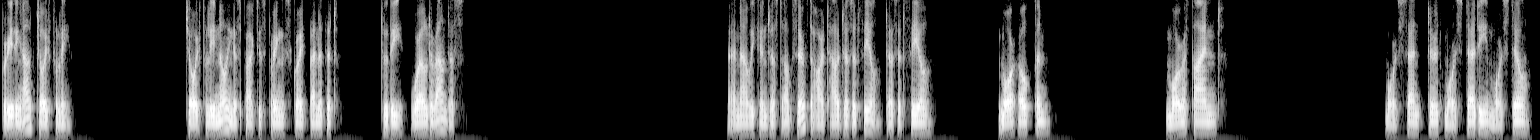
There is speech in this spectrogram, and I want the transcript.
Breathing out joyfully, joyfully knowing this practice brings great benefit to the world around us. And now we can just observe the heart. How does it feel? Does it feel more open, more refined, more centered, more steady, more still?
